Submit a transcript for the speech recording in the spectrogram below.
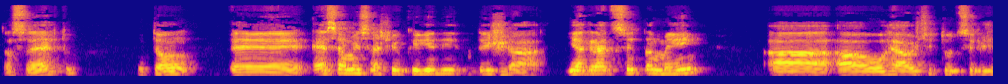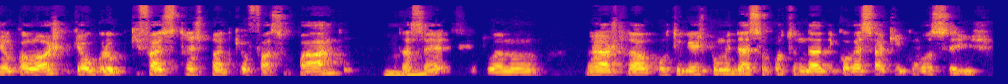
tá certo? Então, é, essa é a mensagem que eu queria deixar. E agradecer também a, ao Real Instituto de Cirurgia Oncológica, que é o grupo que faz o transplante que eu faço parte, tá uhum. tá certo? Situa no, no Real Hospital Português, por me dar essa oportunidade de conversar aqui com vocês.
